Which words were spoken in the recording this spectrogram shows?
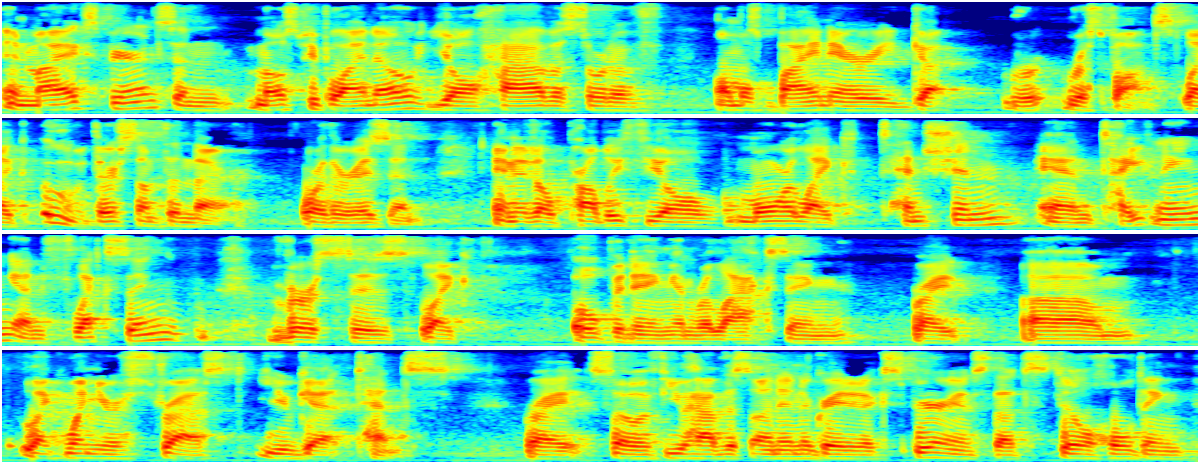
in my experience and most people I know, you'll have a sort of almost binary gut response like, ooh, there's something there or there isn't. And it'll probably feel more like tension and tightening and flexing versus like opening and relaxing, right? Um, like when you're stressed, you get tense, right? So if you have this unintegrated experience that's still holding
